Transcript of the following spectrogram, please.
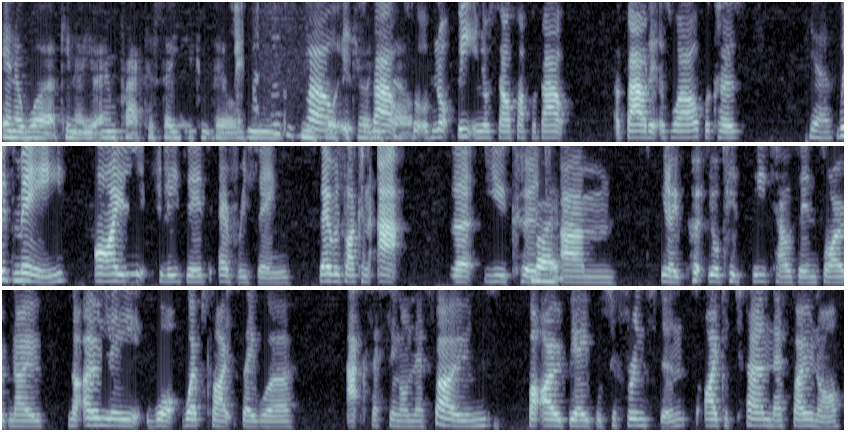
inner work you know your own practice so you can feel you, well it's about sort of not beating yourself up about about it as well because yes. with me i literally did everything. There was like an app that you could right. um you know put your kids details in so i would know not only what websites they were accessing on their phones, but I would be able to, for instance, I could turn their phone off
